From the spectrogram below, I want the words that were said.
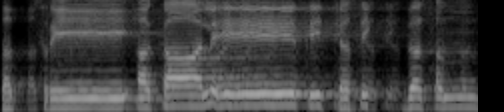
तत्श्री अकालेति च सिद्धसन्द।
